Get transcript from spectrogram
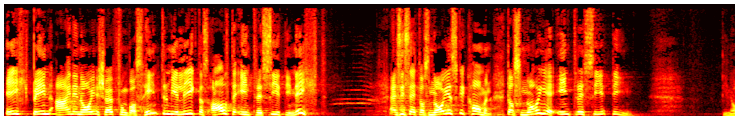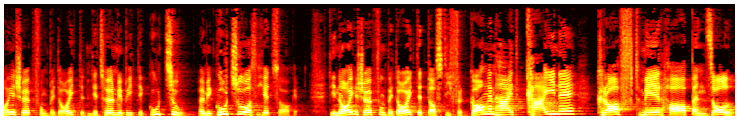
Ich bin eine neue Schöpfung. Was hinter mir liegt, das Alte interessiert ihn nicht. Es ist etwas Neues gekommen. Das Neue interessiert ihn. Die neue Schöpfung bedeutet, und jetzt hör mir bitte gut zu, hör mir gut zu, was ich jetzt sage. Die neue Schöpfung bedeutet, dass die Vergangenheit keine Kraft mehr haben soll.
